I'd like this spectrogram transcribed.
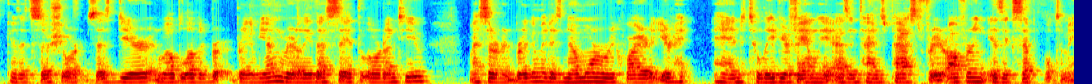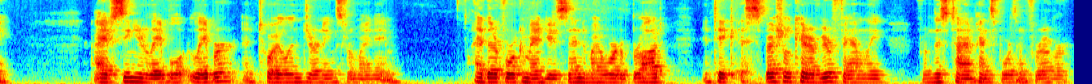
because it's so short. It says, "Dear and well beloved Br- Brigham Young, verily thus saith the Lord unto you, my servant Brigham, it is no more required at your ha- hand to leave your family as in times past, for your offering is acceptable to me." I have seen your labor, labor and toil and journeyings for my name. I therefore command you to send my word abroad and take especial care of your family from this time henceforth and forever.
